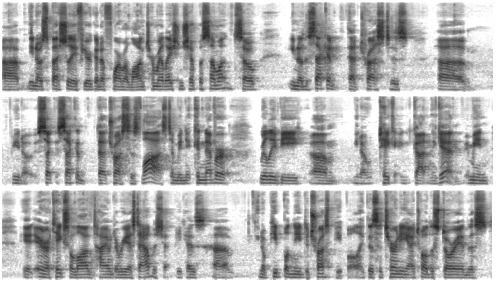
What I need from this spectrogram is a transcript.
uh, you know, especially if you're going to form a long term relationship with someone. So, you know, the second that trust is, uh, you know, sec- second that trust is lost, I mean, it can never really be. Um, you know, taken gotten again. I mean, it, it, takes a long time to reestablish it because uh, you know people need to trust people. Like this attorney i told a story in this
